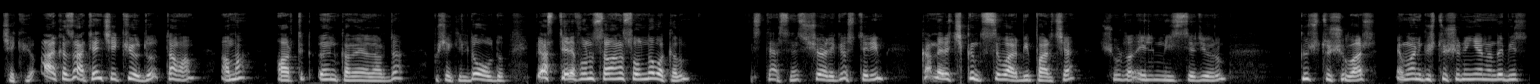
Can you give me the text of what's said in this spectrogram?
çekiyor. Arka zaten çekiyordu tamam ama artık ön kameralarda bu şekilde oldu. Biraz telefonun sağına soluna bakalım. İsterseniz şöyle göstereyim. Kamera çıkıntısı var bir parça. Şuradan elimle hissediyorum. Güç tuşu var. Hemen güç tuşunun yanında bir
